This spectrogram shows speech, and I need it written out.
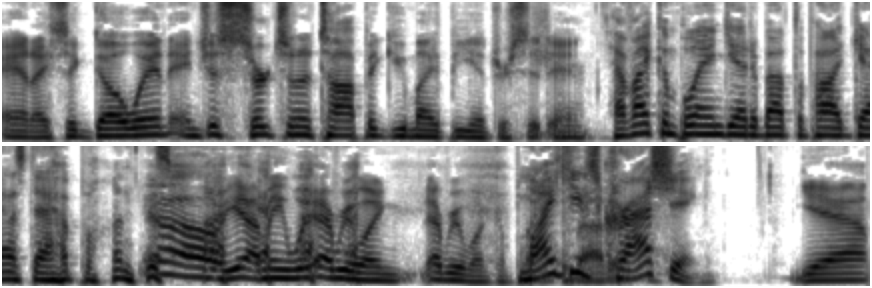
and I said, go in and just search on a topic you might be interested in. Have I complained yet about the podcast app on this? Oh yeah, I mean everyone everyone complains. Mine keeps about it. crashing. Yeah,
